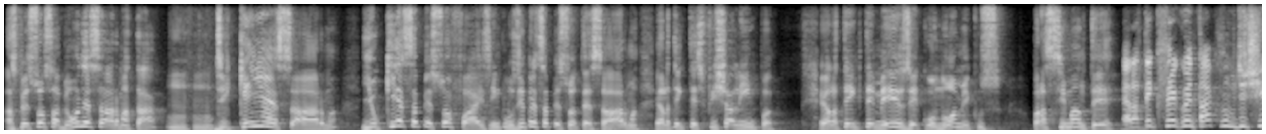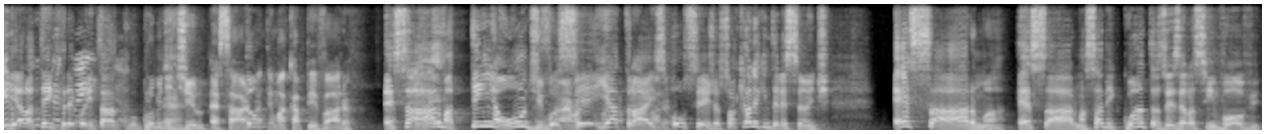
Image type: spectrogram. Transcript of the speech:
As pessoas sabem onde essa arma está, uhum. de quem é essa arma e o que essa pessoa faz. Inclusive, para essa pessoa ter essa arma, ela tem que ter ficha limpa. Ela tem que ter meios econômicos para se manter. Ela tem que frequentar clube de tiro. E ela tem frequência. que frequentar clube de é. tiro. Essa arma então, tem uma capivara. Essa é. arma tem aonde essa você ir atrás. Ou seja, só que olha que interessante. Essa arma, essa arma, sabe quantas vezes ela se envolve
